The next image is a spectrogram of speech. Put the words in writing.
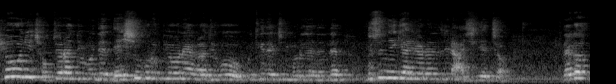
표현이 적절한지 모르는데 내 식으로 표현해가지고 어떻게 될지 모르겠는데 무슨 얘기 하려는지는 아시겠죠. 내가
